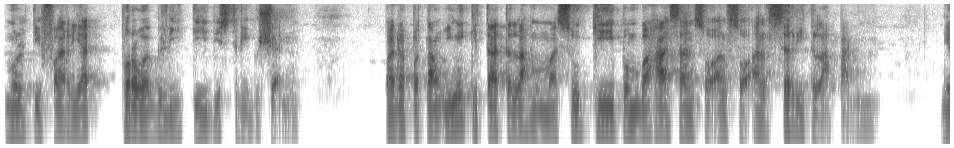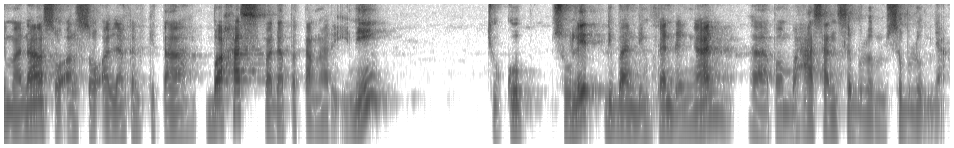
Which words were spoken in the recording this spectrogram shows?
multivariate probability distribution. Pada petang ini kita telah memasuki pembahasan soal-soal seri ke-8 di mana soal-soal yang akan kita bahas pada petang hari ini cukup sulit dibandingkan dengan uh, pembahasan sebelum-sebelumnya.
